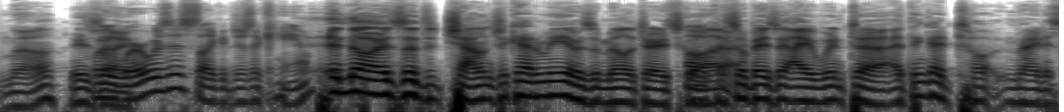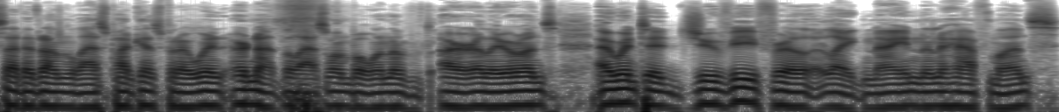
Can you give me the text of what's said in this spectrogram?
"No." He's Wait, like, where was this? Like just a camp? uh, No, it's at the Challenge Academy. It was a military school. Uh, Okay. So basically, I went to. I think I told, might have said it on the last podcast, but I went, or not the last one, but one of our earlier ones. I went to juvie for like nine and a half months.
